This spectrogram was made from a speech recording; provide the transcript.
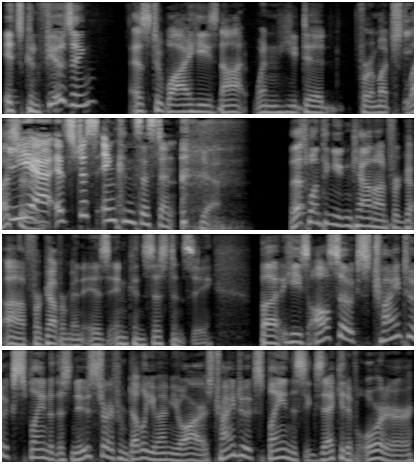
It's confusing as to why he's not when he did for a much lesser. Yeah, it's just inconsistent. yeah, that's one thing you can count on for uh, for government is inconsistency. But he's also ex- trying to explain to this news story from WMUR is trying to explain this executive order,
